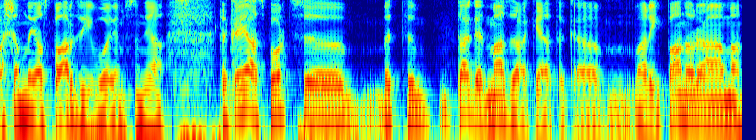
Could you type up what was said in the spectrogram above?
pašam liels pārdzīvojums. Un, jā. tā kā jā, sports, bet tagad mazāk, jā, tā kā arī panorāma,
